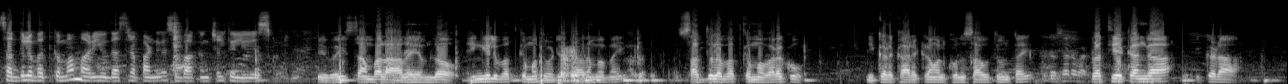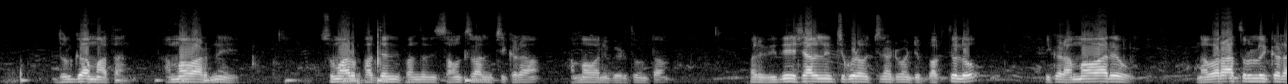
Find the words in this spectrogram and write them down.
సద్దుల బతుకమ్మ మరియు దసరా పండుగ శుభాకాంక్షలు తెలియజేసుకుంటున్నాను ఈ వెయ్యి స్తంభాల ఆలయంలో ఎంగిలి బతుకమ్మతోటి ప్రారంభమై సద్దుల బతుకమ్మ వరకు ఇక్కడ కార్యక్రమాలు కొనసాగుతుంటాయి. ప్రత్యేకంగా ఇక్కడ దుర్గామాత అమ్మవారిని సుమారు పద్దెనిమిది పంతొమ్మిది సంవత్సరాల నుంచి ఇక్కడ అమ్మవారిని పెడుతూ ఉంటాం. మరి విదేశాల నుంచి కూడా వచ్చినటువంటి భక్తులు ఇక్కడ అమ్మవారు నవరాత్రులు ఇక్కడ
